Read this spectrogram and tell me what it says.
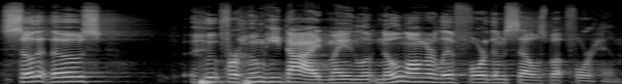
so that those who, for whom he died may no longer live for themselves, but for him.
